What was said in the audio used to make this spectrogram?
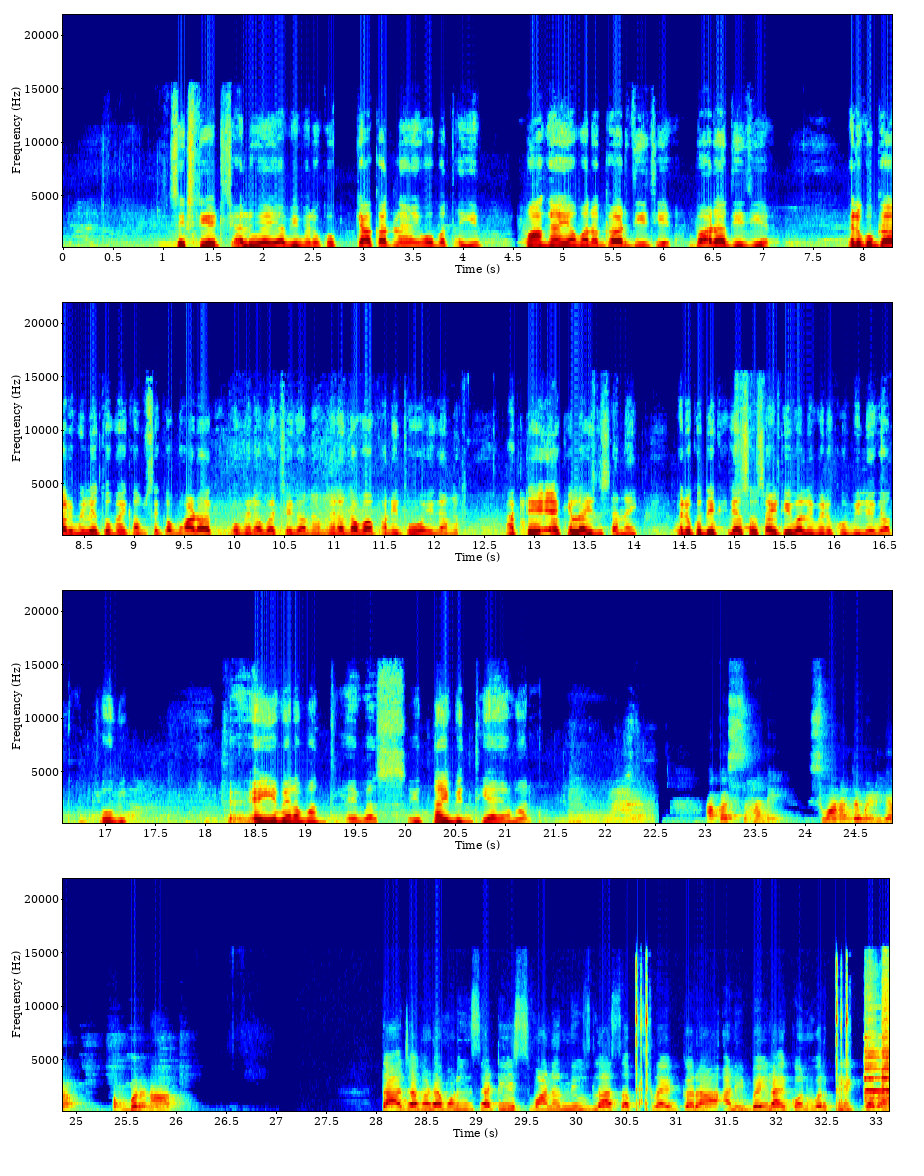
सिक्सटी एट चालू है, अभी मेरे को क्या करना है वो बताइए। मांगा है हमारा घर दीजिए, भाड़ा दीजिए। मेरे को घर मिले तो मैं कम से कम भाड़ा तो मेरा बचेगा ना, मेरा दवा पानी तो होएगा ना। अके अकेला इंसान नहीं मेरे को देखेगा सोसाइटी वाले मेरे को मिलेगा तो जो भी। यही मेरा मनती है बस इतना ही विनती है हमारा। आकाश सहाने स्वानंद मीडिया अंबरनाथ। ताज्या घडामोडींसाठी स्वानंद न्यूजला सबस्क्राईब करा आणि बेल आयकॉनवर क्लिक करा.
